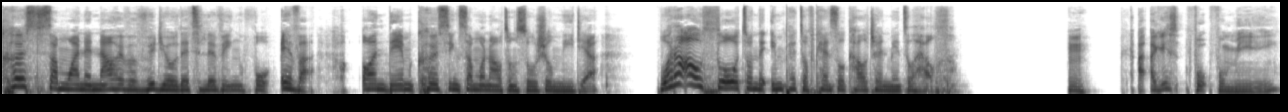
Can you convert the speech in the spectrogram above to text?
cursed someone and now have a video that's living forever on them cursing someone out on social media. What are our thoughts on the impact of cancel culture and mental health? Hmm. I, I guess for for me,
